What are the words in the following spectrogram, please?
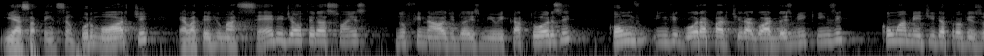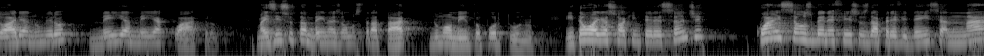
E essa pensão por morte, ela teve uma série de alterações no final de 2014, com em vigor a partir agora de 2015, com a medida provisória número 664. Mas isso também nós vamos tratar no momento oportuno. Então, olha só que interessante, Quais são os benefícios da Previdência na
